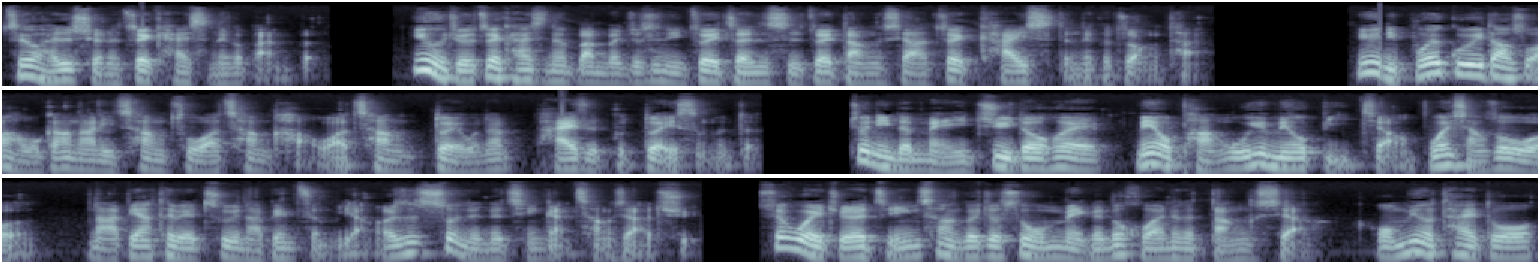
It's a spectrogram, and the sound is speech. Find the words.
最后还是选了最开始那个版本。因为我觉得最开始那个版本就是你最真实、最当下、最开始的那个状态。因为你不会顾虑到说啊，我刚刚哪里唱错啊，唱好啊，唱对，我那拍子不对什么的。就你的每一句都会没有旁骛，因为没有比较，不会想说我哪边要特别注意哪边怎么样，而是顺着你的情感唱下去。所以我也觉得即兴唱歌就是我们每个人都活在那个当下，我们没有太多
